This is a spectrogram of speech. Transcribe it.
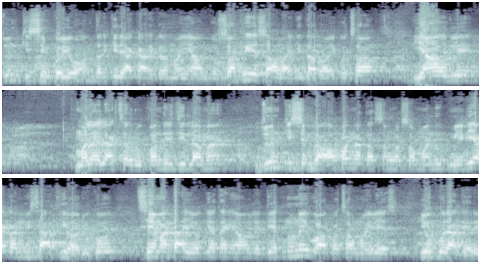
जुन किसिमको यो अन्तर्क्रिया कार्यक्रममा यहाँहरूको सक्रिय सहभागिता रहेको छ यहाँहरूले मलाई लाग्छ रूपन्देही जिल्लामा जुन किसिमका अपाङ्गतासँग सम्बन्धित मिडियाकर्मी साथीहरूको क्षमता योग्यता यहाँले देख्नु नै भएको छ मैले यो कुरा धेरै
